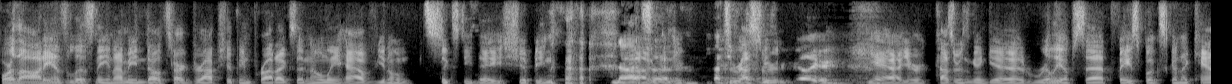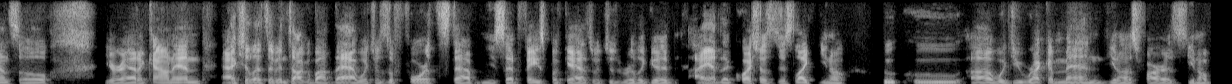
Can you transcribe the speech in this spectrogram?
for the audience listening, I mean, don't start drop shipping products and only have you know sixty day shipping. no, that's uh, a your, that's your a recipe for failure. Yeah, your customer's gonna get really upset. Facebook's gonna cancel your ad account, and actually, let's even talk about that, which was the fourth step. You said Facebook ads, which is really good. I had the questions just like you know who who uh, would you recommend you know as far as you know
